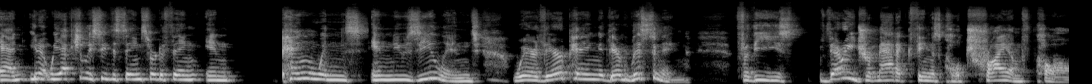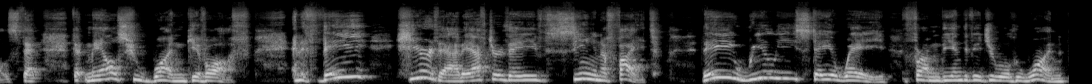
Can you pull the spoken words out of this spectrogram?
And, you know, we actually see the same sort of thing in penguins in New Zealand, where they're paying, they're listening for these very dramatic things called triumph calls that, that males who won give off. And if they hear that after they've seen a fight, they really stay away from the individual who won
